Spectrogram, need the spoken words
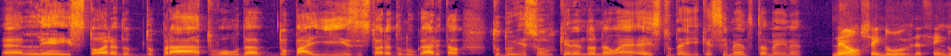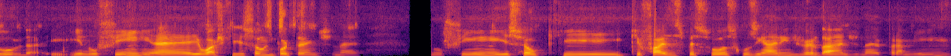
é, ler história do, do prato ou da, do país, história do lugar e tal. Tudo isso, querendo ou não, é, é estudar enriquecimento também, né? Não, sem dúvida, sem dúvida. E, e no fim, é, eu acho que isso é o importante, né? No fim, isso é o que, que faz as pessoas cozinharem de verdade, né? Para mim,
